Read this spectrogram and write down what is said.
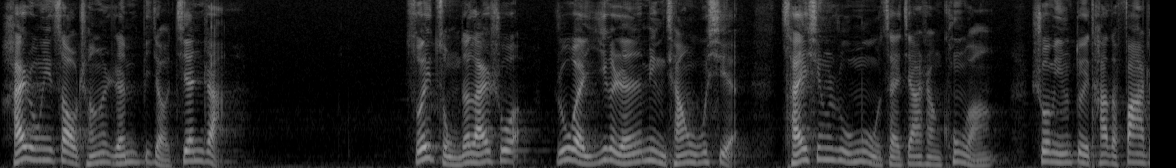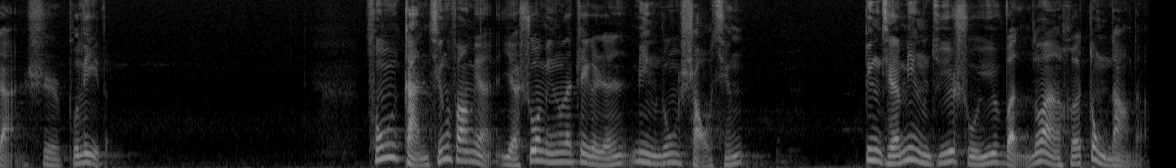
还容易造成人比较奸诈。所以总的来说，如果一个人命强无泄，财星入木，再加上空亡，说明对他的发展是不利的。从感情方面，也说明了这个人命中少情，并且命局属于紊乱和动荡的，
